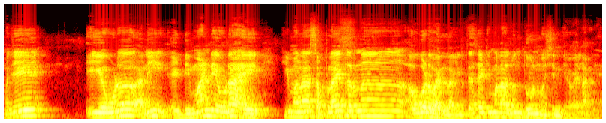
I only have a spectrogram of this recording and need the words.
म्हणजे एवढं आणि डिमांड एवढं आहे की मला सप्लाय करणं अवघड व्हायला लागलं. त्यासाठी मला अजून दोन मशीन घ्याव्या लागल्या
